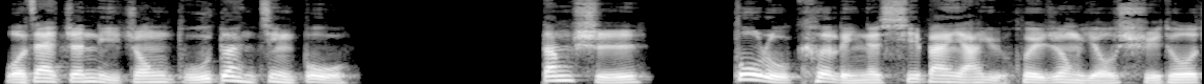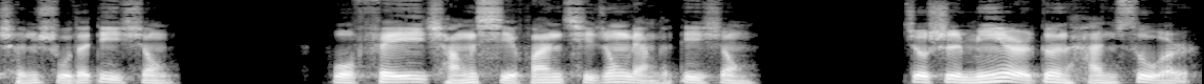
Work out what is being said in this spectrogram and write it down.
我在真理中不断进步。当时布鲁克林的西班牙语会中有许多成熟的弟兄，我非常喜欢其中两个弟兄，就是米尔顿·韩素尔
